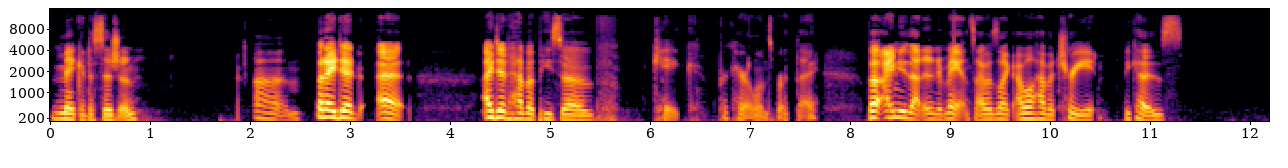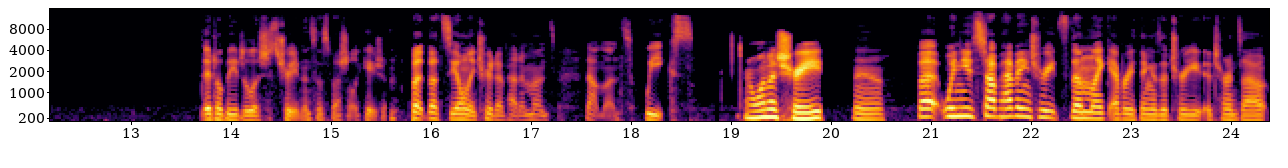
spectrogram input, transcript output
make a decision. Um, but I did uh, I did have a piece of cake for Carolyn's birthday, but I knew that in advance. I was like, I will have a treat because it'll be a delicious treat and it's a special occasion. But that's the only treat I've had in months, not months, weeks. I want a treat. Yeah. But when you stop having treats, then like everything is a treat. It turns out.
